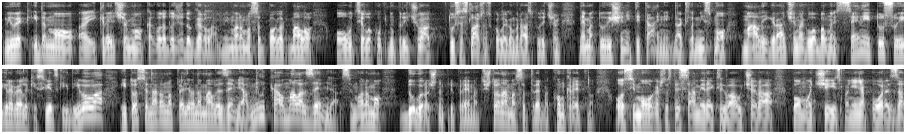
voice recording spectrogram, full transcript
mi uvijek idemo i krećemo kad voda dođe do grla. Mi moramo sad pogledati malo ovu cjelokupnu priču, a tu se slažem s kolegom Raspudićem, nema tu više niti tajni. Dakle, mi smo mali igrači na globalnoj sceni i tu su igre velikih svjetskih divova i to se naravno preljeva na male zemlje. Ali mi kao mala zemlja se moramo dugoročno pripremati. Što nama sad treba konkretno? Osim ovoga što ste sami rekli, vouchera, pomoći, smanjenja poreza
